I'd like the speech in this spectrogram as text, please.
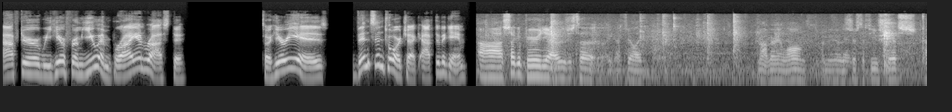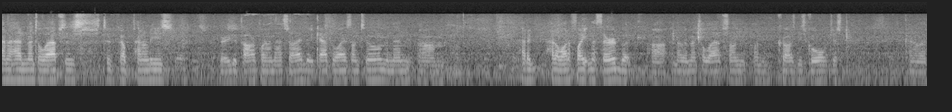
After we hear from you and Bryan Rust. So here he is, Vincent Trocheck after the game. uh second period, yeah, it was just a like I feel like not very long. I mean, it was just a few shifts. Kind of had mental lapses, took a couple penalties. Very good power play on that side. They capitalized on two of them, and then um, had a had a lot of fight in the third, but uh, another mental lapse on on Crosby's goal. Just kind of a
